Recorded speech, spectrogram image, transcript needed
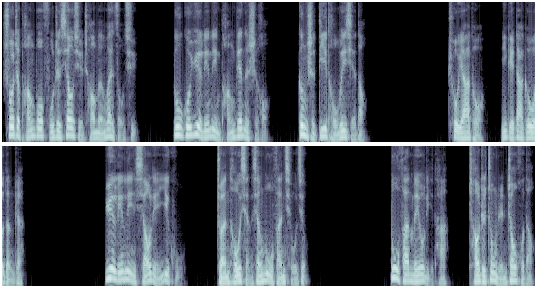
说着，庞博扶着萧雪朝门外走去。路过岳琳琳旁边的时候，更是低头威胁道：“臭丫头，你给大哥我等着！”岳琳琳小脸一苦，转头想向陆凡求救。陆凡没有理他。朝着众人招呼道：“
